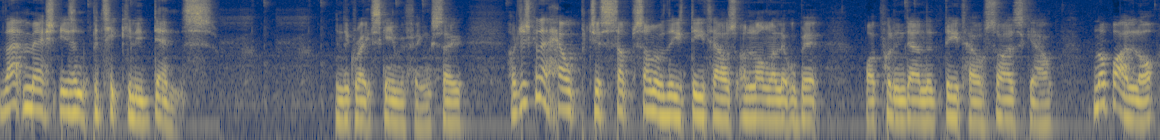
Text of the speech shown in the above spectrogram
that mesh isn't particularly dense in the great scheme of things. So I'm just going to help just some, some of these details along a little bit by pulling down the detail size scale. Not by a lot.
